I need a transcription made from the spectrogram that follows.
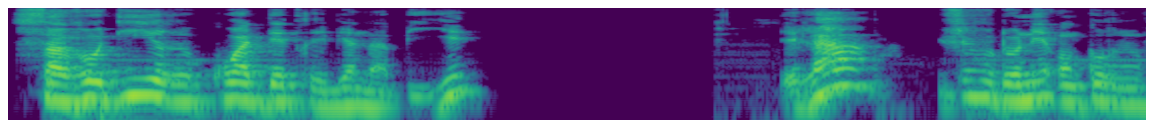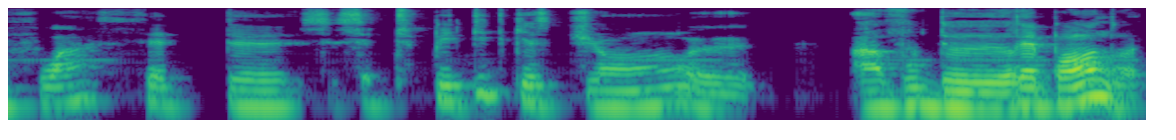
ça veut dire quoi d'être bien habillé. Et là, je vais vous donner encore une fois cette, euh, petite question euh, à vous de répondre.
